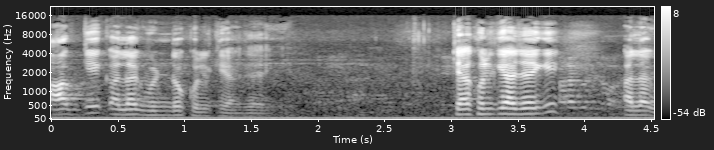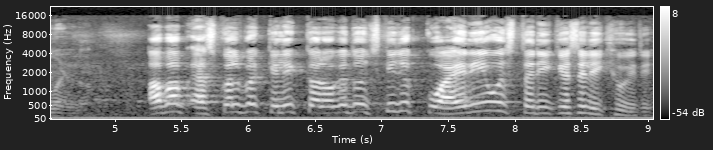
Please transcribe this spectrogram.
आपकी एक अलग विंडो खुल के आ जाएगी। क्या खुल के आ जाएगी? अलग विंडो अब आप एसक्यूएल पर क्लिक करोगे तो इसकी जो क्वायरी है वो इस तरीके से लिखी हुई थी।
